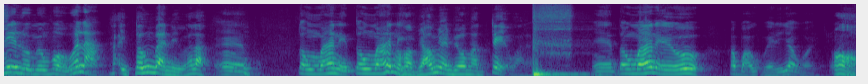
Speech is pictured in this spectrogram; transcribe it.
နေ့လိုမျိုးမဟုတ်ဟုတ်လားအဲ့တုံပန်းတွေဟုတ်လားအဲတုံမန်းနေတုံမန်းနေဟောပြောင်းပြန်ပြောမှတဲ့သွားတယ်အဲတုံမန်းနေဟိုဟုတ်ပါဘူးဘယ်တွေရောက်သွားပြီအော်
